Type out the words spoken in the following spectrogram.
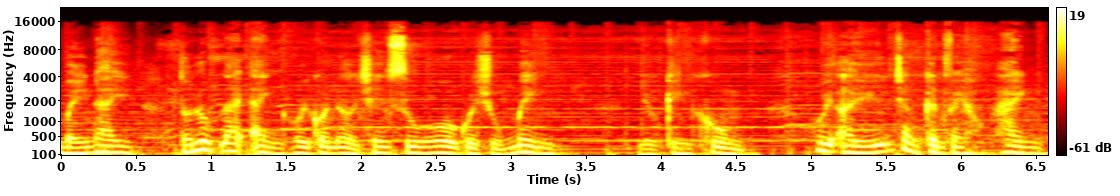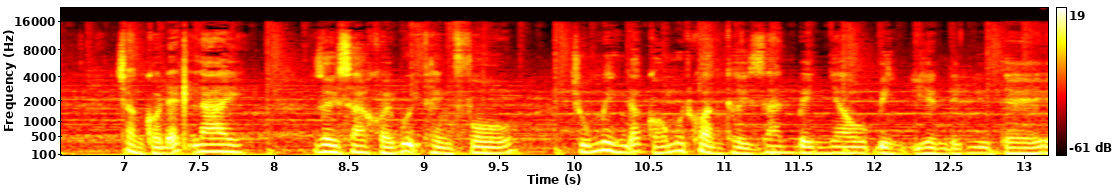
Mấy nay, tớ lục lại ảnh hồi còn ở trên Suho của chúng mình. Nhiều kinh khủng Hồi ấy chẳng cần phải học hành Chẳng có deadline. Rời xa khói bụi thành phố Chúng mình đã có một khoảng thời gian bên nhau bình yên đến như thế.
